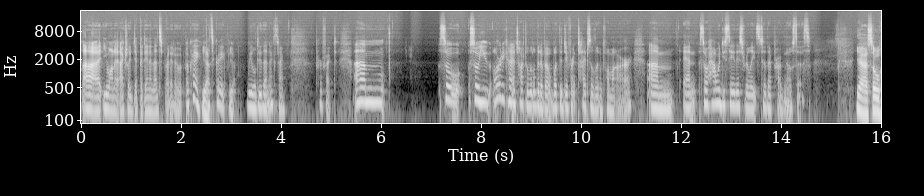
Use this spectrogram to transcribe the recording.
uh, you want to actually dip it in and then spread it out. Okay, Yeah. that's great. Yeah. We will do that next time. Perfect. Um, so, so you already kind of talked a little bit about what the different types of lymphoma are, um, and so how would you say this relates to the prognosis? Yeah, so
